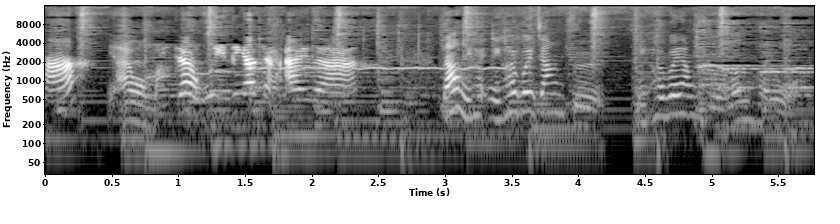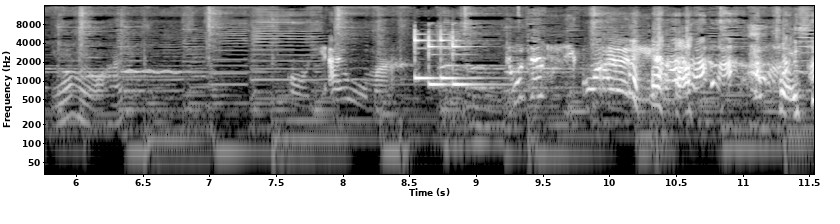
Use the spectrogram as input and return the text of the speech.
啊？你爱我吗？这样我一定要讲爱的啊！然后你会你会不会这样子？你会不会这样子问回我？你问回我哈？哦，你爱我吗？怎么这样奇怪了你？我也是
